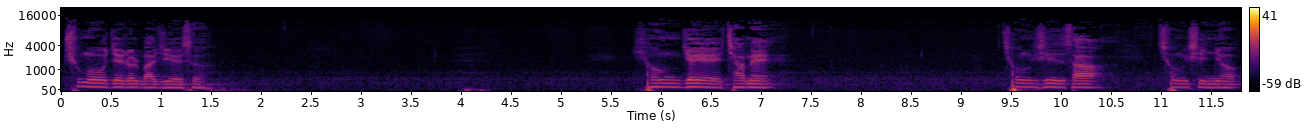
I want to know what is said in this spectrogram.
추모제를 맞이해서 형제 자매 청신사 청신녀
